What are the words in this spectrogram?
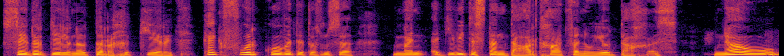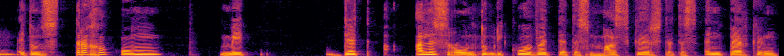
sedert julle nou teruggekeer het? Kyk voor Covid het ons mos 'n man jy weet 'n standaard gehad van hoe jou dag is. Nou mhm. het ons teruggekom met dit alles rondom die COVID, dit is maskers, dit is inperking,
